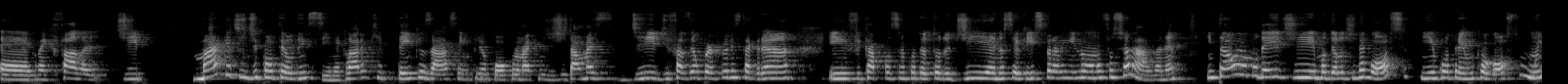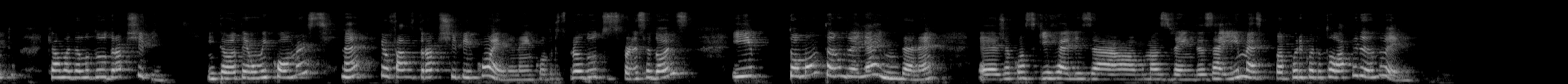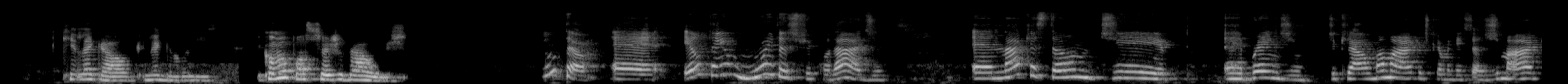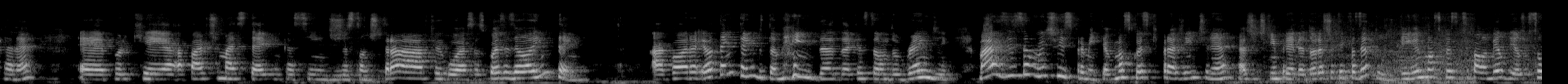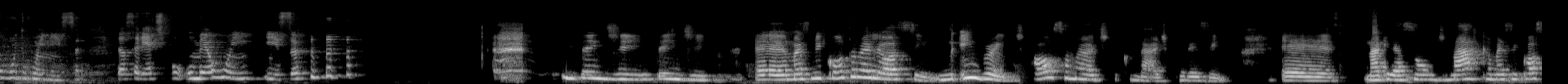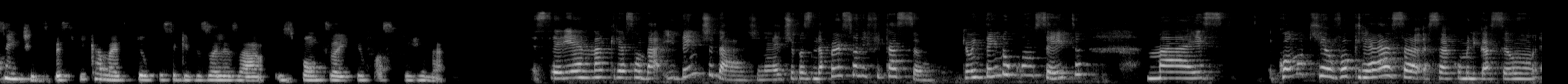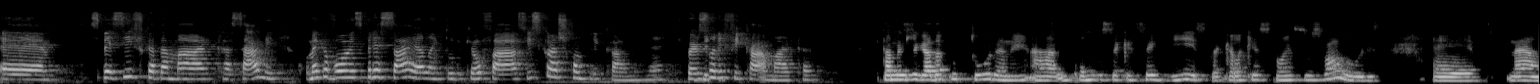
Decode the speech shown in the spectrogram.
É, como é que fala? De marketing de conteúdo em si, né? Claro que tem que usar sempre um pouco no marketing digital, mas de, de fazer um perfil no Instagram e ficar postando conteúdo todo dia e não sei o que, isso para mim não, não funcionava, né? Então eu mudei de modelo de negócio e encontrei um que eu gosto muito, que é o modelo do dropshipping. Então eu tenho um e-commerce, né? Eu faço dropshipping com ele, né? Encontro os produtos, os fornecedores e tô montando ele ainda, né? É, já consegui realizar algumas vendas aí, mas por enquanto eu tô lapidando ele. Que legal, que legal, Alice. E como eu posso te ajudar hoje? Então, é, eu tenho muita dificuldade é, na questão de é, branding, de criar uma marca, de criar uma identidade de marca, né? É, porque a parte mais técnica, assim, de gestão de tráfego, essas coisas, eu entendo. Agora, eu até entendo também da, da questão do branding, mas isso é muito difícil para mim. Tem algumas coisas que pra gente, né, a gente que é empreendedora, a gente tem que fazer tudo. Tem umas coisas que você fala, meu Deus, eu sou muito ruim nisso. Então seria tipo o meu ruim, isso. Entendi, entendi. É, mas me conta melhor assim, em brand, qual a sua maior dificuldade, por exemplo? É, na criação de marca, mas em qual sentido? Especifica mais para eu conseguir visualizar os pontos aí que eu posso te ajudar seria na criação da identidade, né? Tipo assim, da personificação. Que eu entendo o conceito, mas como que eu vou criar essa, essa comunicação é, específica da marca, sabe? Como é que eu vou expressar ela em tudo que eu faço? Isso que eu acho complicado, né? Personificar a marca. Está mais ligado à cultura, né? A como você quer ser vista, aquela questões dos valores. É, na,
